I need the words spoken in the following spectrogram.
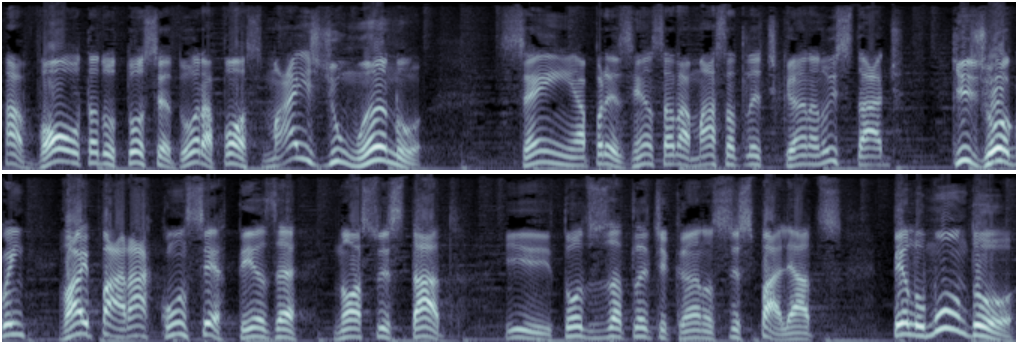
a volta do torcedor após mais de um ano sem a presença da massa atleticana no estádio. Que jogo, hein? Vai parar com certeza nosso estado e todos os atleticanos espalhados pelo mundo.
